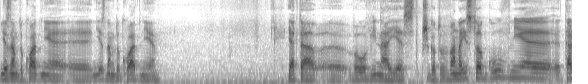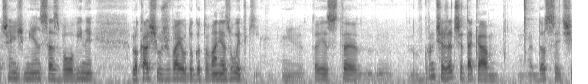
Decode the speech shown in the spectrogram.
Nie znam dokładnie, nie znam dokładnie jak ta e, wołowina jest przygotowywana. Jest to głównie e, ta część mięsa z wołowiny. Lokalsi używają do gotowania z łydki. E, To jest w gruncie rzeczy taka dosyć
